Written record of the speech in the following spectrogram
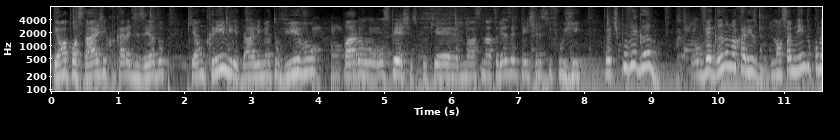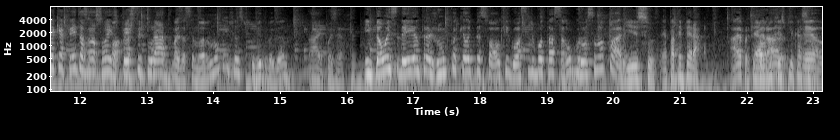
Tem uma postagem com o cara dizendo que é um crime dar alimento vivo para os peixes, porque nossa natureza ele tem chance de fugir. Então é tipo vegano. O vegano no acarismo. Ele não sabe nem do como é que é feita as rações, Ó, peixe a- triturado. Mas a cenoura não tem chance de fugir do vegano. Ah, é, pois é. Então esse daí entra junto com aquele pessoal que gosta de botar sal grosso no aquário. Isso, é para temperar. Ah, é pra É a temperar? única explicação. É,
